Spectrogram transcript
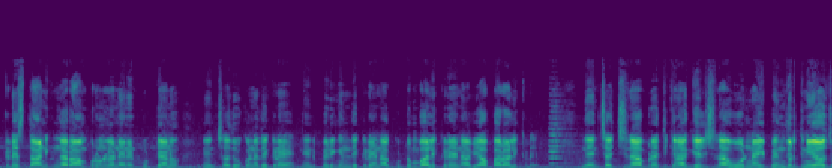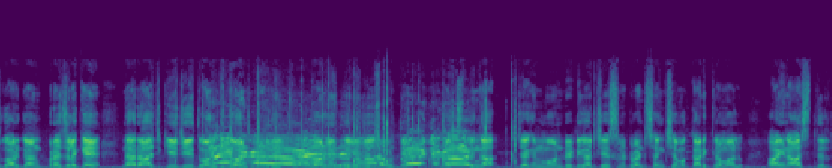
ఇక్కడే స్థానికంగా రాంపురంలోనే నేను పుట్టాను. నేను చదువుకున్నది ఇక్కడే నేను పెరిగింది ఇక్కడే నా కుటుంబాలు ఇక్కడే నా వ్యాపారాలు ఇక్కడే. నేను చచ్చినా బ్రతికినా గెలిచినా ఓడినా ఈ పెందుర్తి నియోజకవర్గం ప్రజలకే నా రాజకీయ జీవితం అంకితం అంటున్నది వాళ్ళు నేను తెలియజేసుకుంటూ ఖచ్చితంగా జగన్మోహన్ రెడ్డి గారు చేసినటువంటి సంక్షేమ కార్యక్రమాలు ఆయన ఆశీస్సులు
